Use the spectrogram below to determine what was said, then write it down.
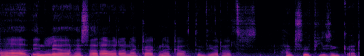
að innleiða þessa rafræna gagnagátt um fjárhaldsupplýsingar.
